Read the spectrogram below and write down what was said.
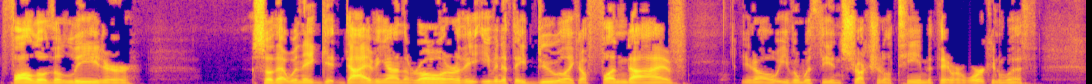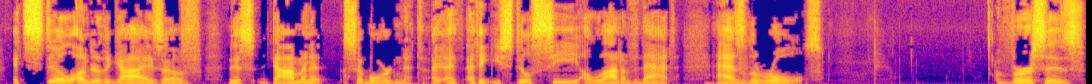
follow the leader, so that when they get diving on their own, or they even if they do like a fun dive, you know, even with the instructional team that they were working with, it's still under the guise of this dominant subordinate. I, I, I think you still see a lot of that as the roles versus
